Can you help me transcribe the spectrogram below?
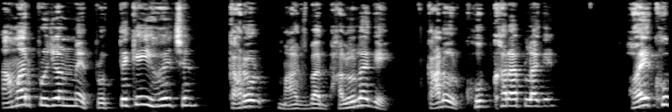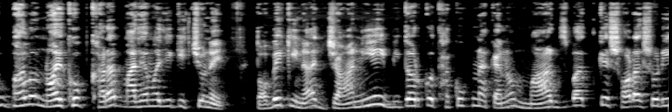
আমার প্রজন্মের প্রত্যেকেই হয়েছেন। কারোর মার্ক্সবাদ ভালো লাগে, কারোর খুব খারাপ লাগে। হয় খুব ভালো, নয় খুব খারাপ, মাঝামাঝি কিচ্ছু নেই। তবে কিনা যা নিয়েই বিতর্ক থাকুক না কেন, মার্ক্সবাদকে সরাসরি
